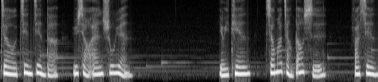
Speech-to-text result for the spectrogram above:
就渐渐的与小安疏远。有一天，小马讲道时，发现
